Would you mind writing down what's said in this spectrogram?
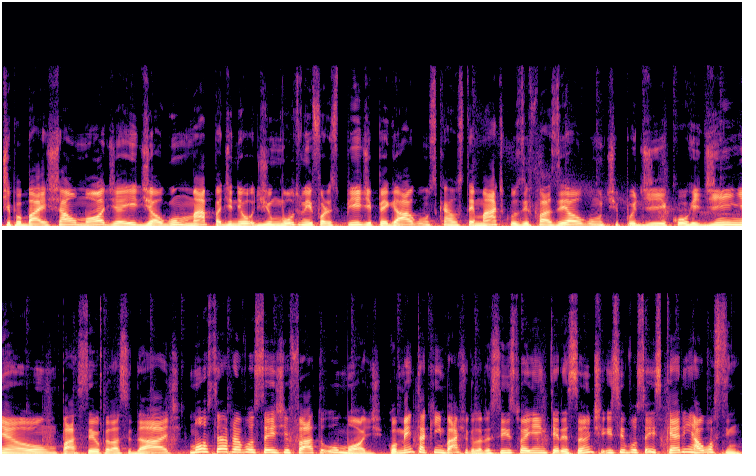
Tipo, baixar um mod aí de algum mapa de, de um outro Need for Speed, pegar alguns carros temáticos e fazer algum tipo de corridinha ou um passeio pela cidade. Mostrar pra vocês vocês de fato o mod. Comenta aqui embaixo, galera, se isso aí é interessante e se vocês querem algo assim.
